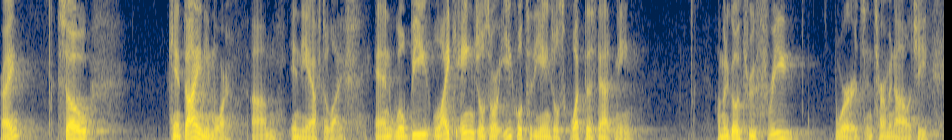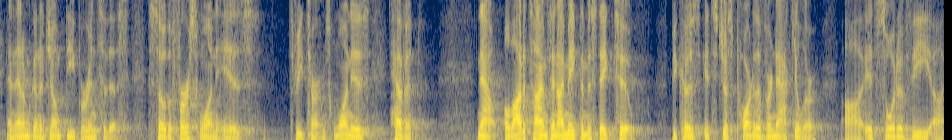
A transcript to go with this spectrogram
right? So, can't die anymore um, in the afterlife and will be like angels or equal to the angels. What does that mean? I'm going to go through three words in terminology, and then I'm going to jump deeper into this. So the first one is three terms. One is heaven. Now, a lot of times, and I make the mistake too, because it's just part of the vernacular. Uh, it's sort of the uh,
